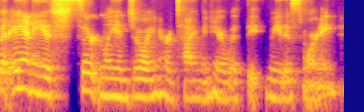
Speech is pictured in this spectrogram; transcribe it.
but Annie is certainly enjoying her time in here with the, me this morning.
